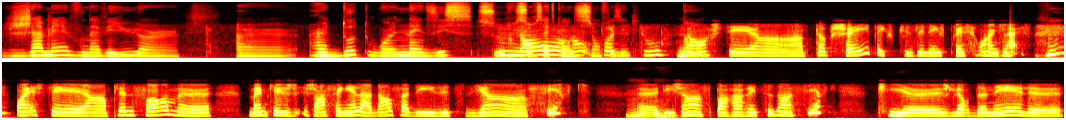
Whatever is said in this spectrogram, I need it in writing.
jamais vous n'avez eu un, un, doute ou un indice sur, sur cette condition non, pas Du tout. Non, j'étais en top shape, excusez l'expression anglaise. Hum. Ouais, j'étais en pleine forme, euh, même que j'enseignais la danse à des étudiants en cirque, euh, hum. des gens en sport études en cirque. Puis euh, je leur donnais le,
